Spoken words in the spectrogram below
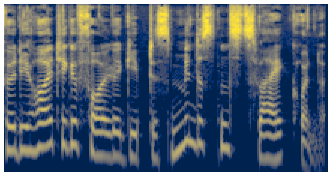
Für die heutige Folge gibt es mindestens zwei Gründe.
